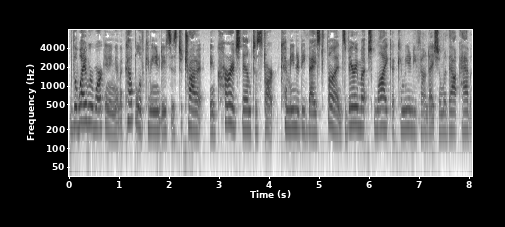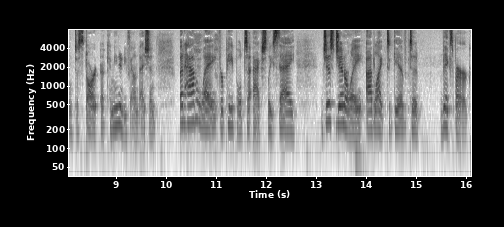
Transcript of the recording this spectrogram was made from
The way we're working in a couple of communities is to try to encourage them to start community based funds, very much like a community foundation without having to start a community foundation, but have a way for people to actually say, just generally, I'd like to give to Vicksburg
